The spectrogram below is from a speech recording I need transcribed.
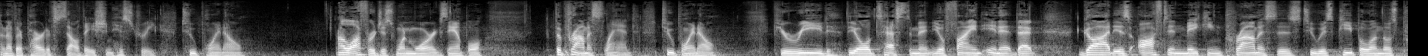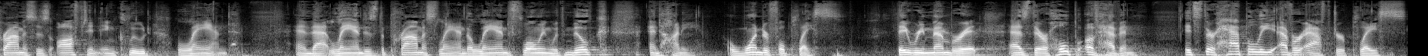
another part of salvation history 2.0. I'll offer just one more example the promised land 2.0. If you read the Old Testament, you'll find in it that God is often making promises to his people, and those promises often include land. And that land is the promised land, a land flowing with milk and honey, a wonderful place. They remember it as their hope of heaven. It's their happily ever after place.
